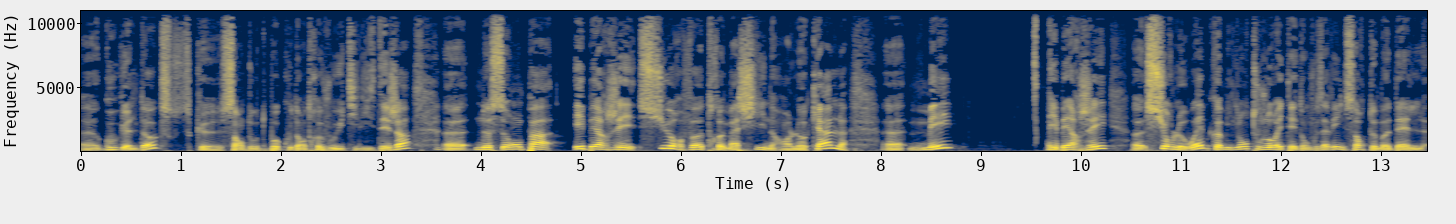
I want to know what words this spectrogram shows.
euh, Google Docs, que sans doute beaucoup d'entre vous utilisent déjà, ne seront pas hébergés sur votre machine en local, mais hébergés sur le web comme ils l'ont toujours été. Donc vous avez une sorte de modèle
